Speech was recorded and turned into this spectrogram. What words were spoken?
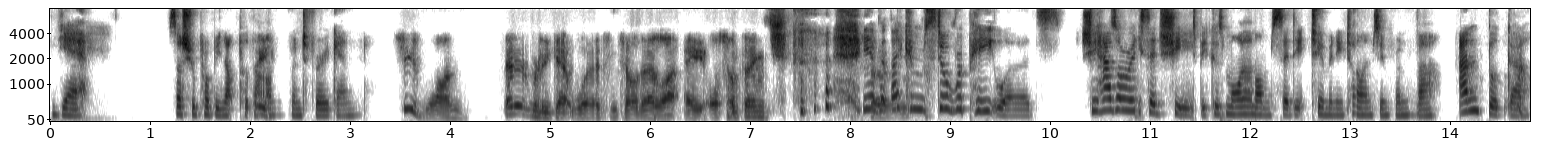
yeah, so I should probably not put that on in front of her again. She's one. They don't really get words until they're like eight or something. yeah, but they can still repeat words. She has already said shit because my mom said it too many times in front of her. And bugger,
